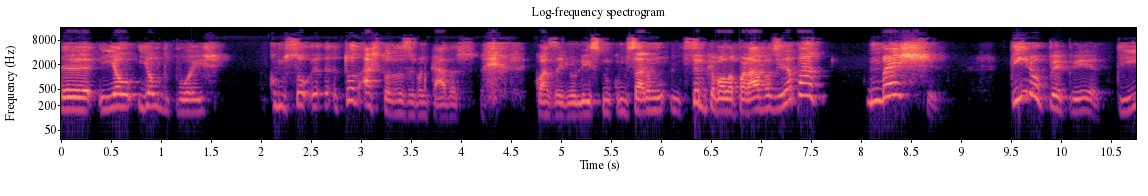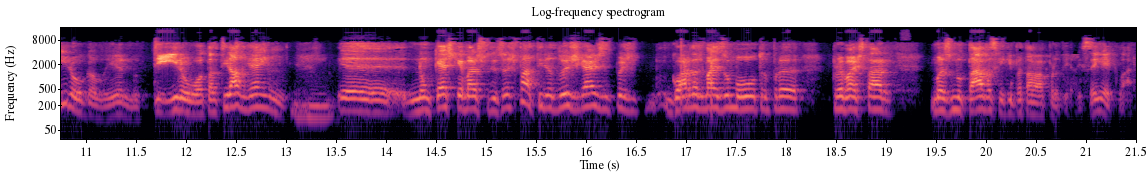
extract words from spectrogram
Eh, e ele, e ele depois começou, eh, todo, acho que todas as bancadas, quase em uníssono, começaram, sempre que a bola parava, diziam: pá, mexe, tira o PP, tira o Galeno, tira o outro, tira alguém. Eh, não queres queimar as posições, pá, tira dois gajos e depois guardas mais uma ou outra para, para mais tarde. Mas notava-se que a equipa estava a perder, isso aí é claro.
